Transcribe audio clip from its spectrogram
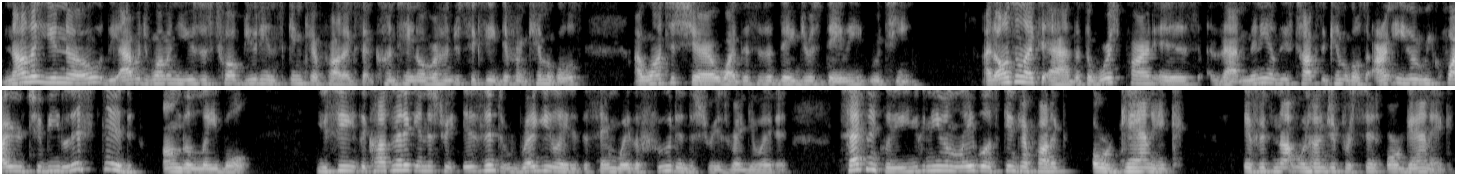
Now that you know the average woman uses 12 beauty and skincare products that contain over 168 different chemicals, I want to share why this is a dangerous daily routine. I'd also like to add that the worst part is that many of these toxic chemicals aren't even required to be listed on the label. You see, the cosmetic industry isn't regulated the same way the food industry is regulated. Technically, you can even label a skincare product organic if it's not 100% organic.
